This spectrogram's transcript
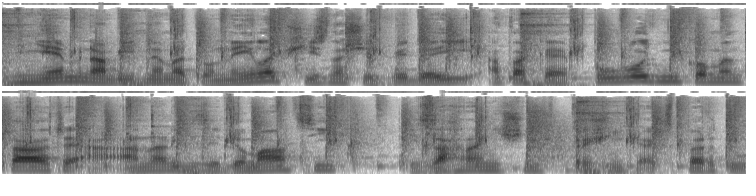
V něm nabídneme to nejlepší z našich videí a také původní komentáře a analýzy domácích i zahraničních tržních expertů.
